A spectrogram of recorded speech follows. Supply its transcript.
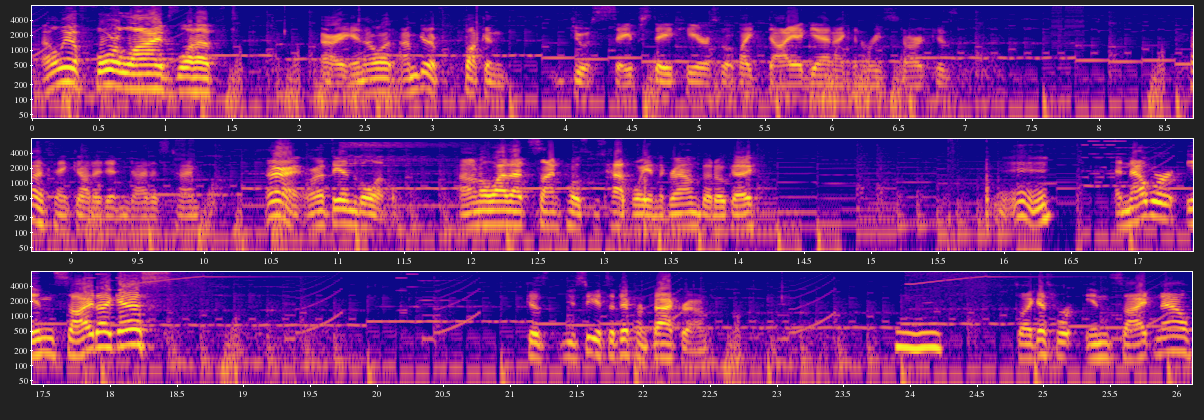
I only have four lives left. Alright, you know what? I'm gonna fucking do a save state here, so if I die again, I can restart, because... Oh, thank god I didn't die this time. Alright, we're at the end of the level. I don't know why that signpost was halfway in the ground, but okay. Mm. And now we're inside, I guess? Because, you see, it's a different background. So I guess we're inside now?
